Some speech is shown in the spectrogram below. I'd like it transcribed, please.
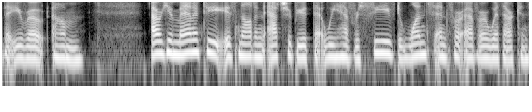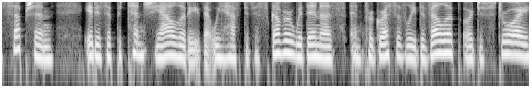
that you wrote. Um, our humanity is not an attribute that we have received once and forever with our conception. It is a potentiality that we have to discover within us and progressively develop or destroy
